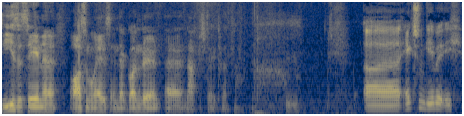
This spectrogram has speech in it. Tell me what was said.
diese Szene Orson Welles in der Gondel äh, nachgestellt wird. Ne? Mhm. Äh, Action gebe ich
